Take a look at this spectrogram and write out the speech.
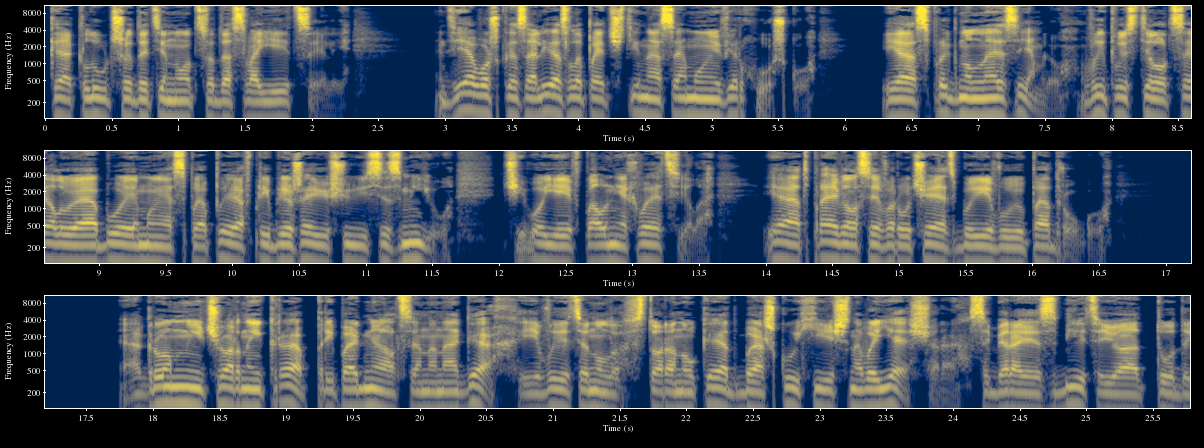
как лучше дотянуться до своей цели. Девушка залезла почти на самую верхушку. Я спрыгнул на землю, выпустил целую обойму СПП в приближающуюся змею, чего ей вполне хватило, и отправился выручать боевую подругу. Огромный черный краб приподнялся на ногах и вытянул в сторону Кэт башку хищного ящера, собираясь сбить ее оттуда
